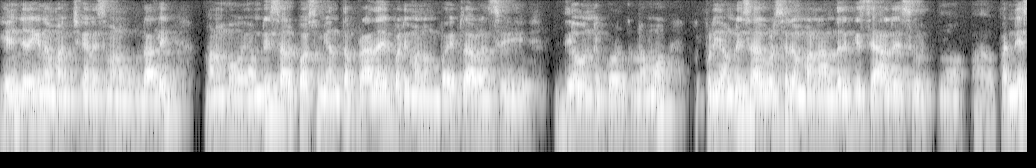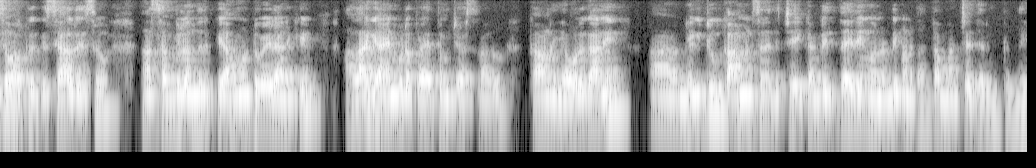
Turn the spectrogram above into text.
ఏం జరిగినా మంచిగా అనేసి మనం ఉండాలి. మనము ఎండి సార్ కోసం ఎంత ప్రాధాయపడి మనం బయట రావాల్సి దేవుణ్ణి కోరుకున్నామో ఇప్పుడు ఎండి సార్ కూడా సరే మన అందరికీ శాలరీస్ పనిచేసే వర్కర్కి శాలరీస్ సభ్యులందరికీ అమౌంట్ వేయడానికి అలాగే ఆయన కూడా ప్రయత్నం చేస్తున్నారు. కావున ఎవరు కానీ నెగిటివ్ కామెంట్స్ అనేది చేయకండి ధైర్యంగా ఉండండి మనకు అంతా మంచిగా జరుగుతుంది.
